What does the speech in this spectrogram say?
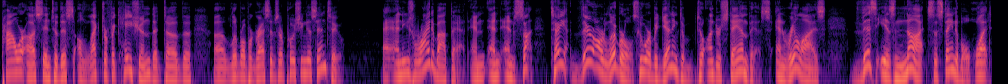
power us into this electrification that uh, the uh, liberal progressives are pushing us into. And he's right about that. And and and so, tell you, there are liberals who are beginning to to understand this and realize this is not sustainable. What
